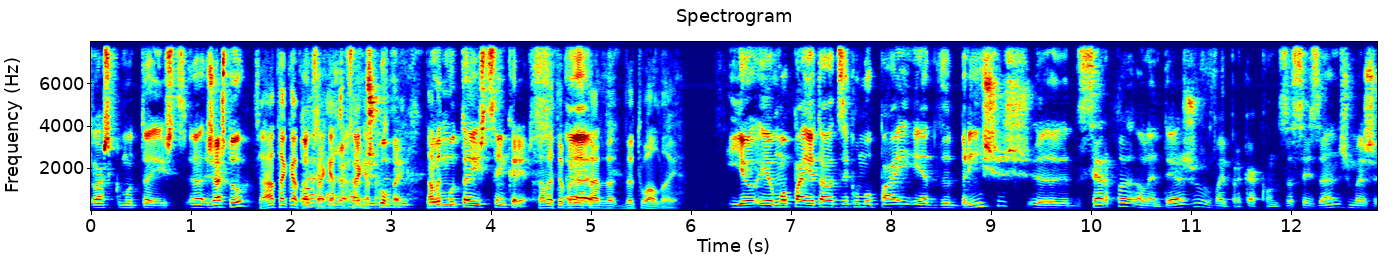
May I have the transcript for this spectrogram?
Eu acho que mutei isto. Uh, já estou? Já está cá, está, cá, já, já, Desculpem, eu mutei isto sem querer. Estava-te a perguntar uh, da, da, tua aldeia. E eu, eu, meu pai, eu estava a dizer que o meu pai é de Brinches, uh, de Serpa, Alentejo, veio para cá com 16 anos, mas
